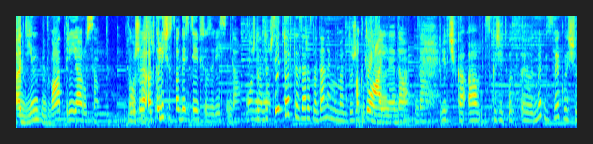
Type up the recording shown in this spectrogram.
и один, два, три яруса. Это Можно уже с- от количества гостей все зависит, да. Можно, Тобто можно. ці торти зараз на даний момент дуже Актуальные, популярні, да, так? да. Ірчика, а скажіть, от е, ми звикли, що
